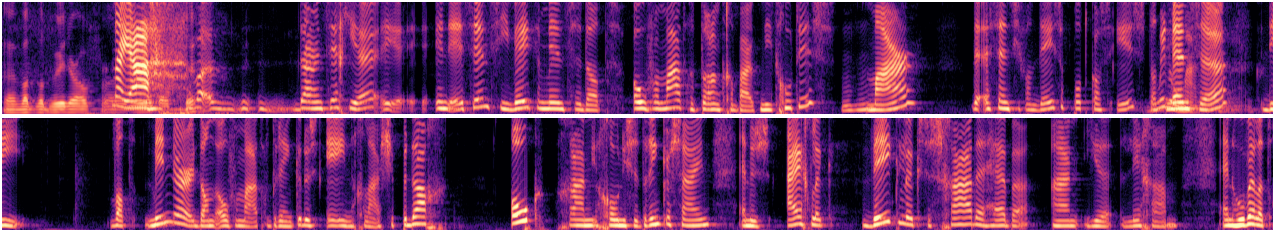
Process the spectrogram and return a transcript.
eh, wat, wat wil je erover, Nou ja, erover Daarin zeg je, hè, in de essentie weten mensen dat overmatig drankgebruik niet goed is. Mhm. Maar de essentie van deze podcast is dat mensen die wat minder dan overmatig drinken, dus één glaasje per dag, ook chroni- chronische drinkers zijn. En dus eigenlijk wekelijkse schade hebben aan je lichaam. En hoewel het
